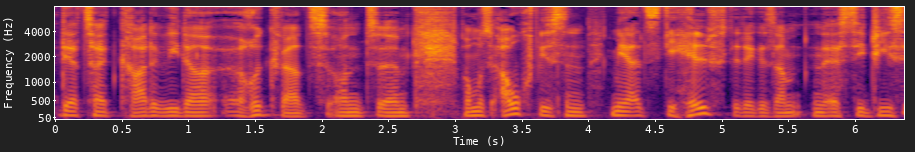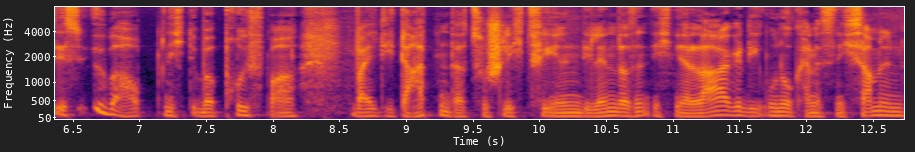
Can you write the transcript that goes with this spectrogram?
derzeit gerade wieder rückwärts. Und äh, man muss auch wissen, mehr als die Hälfte der gesamten SDGs ist überhaupt nicht nicht überprüfbar, weil die Daten dazu schlicht fehlen. Die Länder sind nicht in der Lage, die UNO kann es nicht sammeln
